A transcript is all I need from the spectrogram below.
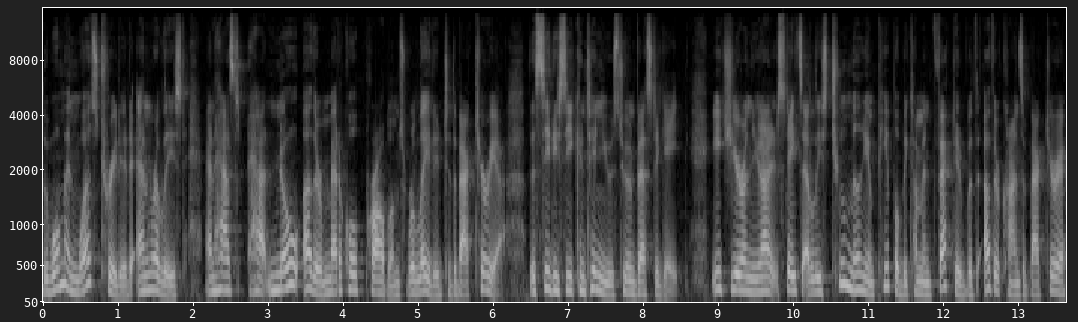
The woman was treated and released and has had no other medical problems related to the bacteria. The CDC continues to investigate. Each year in the United States, at least 2 million people become infected with other kinds of bacteria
